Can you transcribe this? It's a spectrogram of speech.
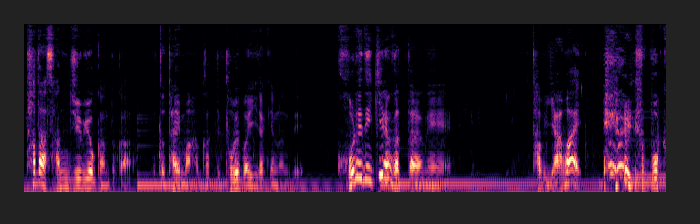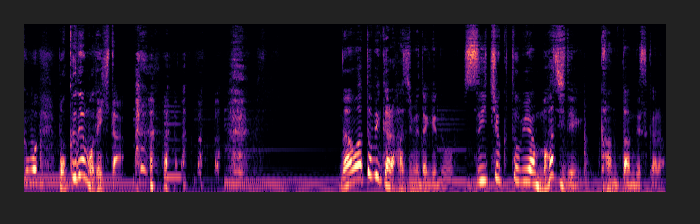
ただ30秒間とか、っとタイマー測って飛べばいいだけなんで、これできなかったらね、多分やばい。僕も、僕でもできた。縄跳びから始めたけど、垂直跳びはマジで簡単ですから。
